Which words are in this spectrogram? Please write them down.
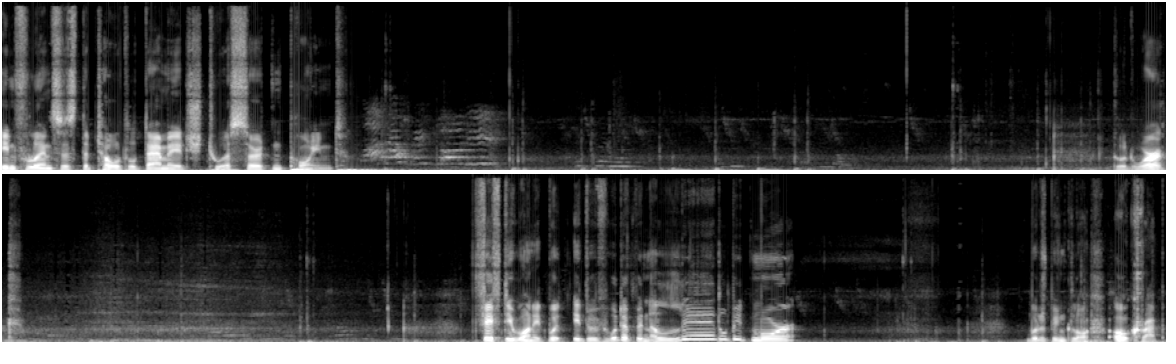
influences the total damage to a certain point. Good work. 51. It would it would have been a little bit more would have been glor Oh crap.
